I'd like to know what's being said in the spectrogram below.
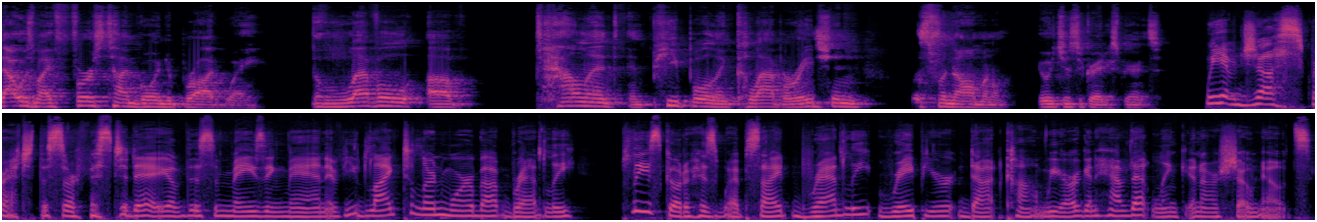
that was my first time going to Broadway. The level of talent and people and collaboration was phenomenal. It was just a great experience. We have just scratched the surface today of this amazing man. If you'd like to learn more about Bradley, please go to his website, bradleyrapier.com. We are going to have that link in our show notes.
